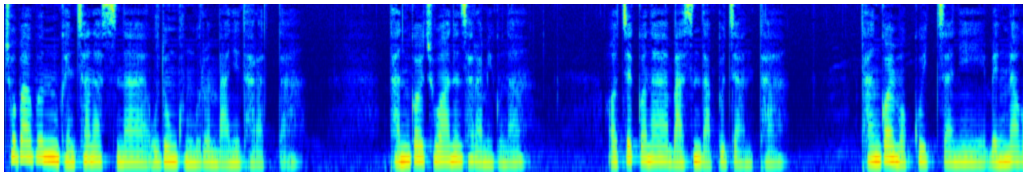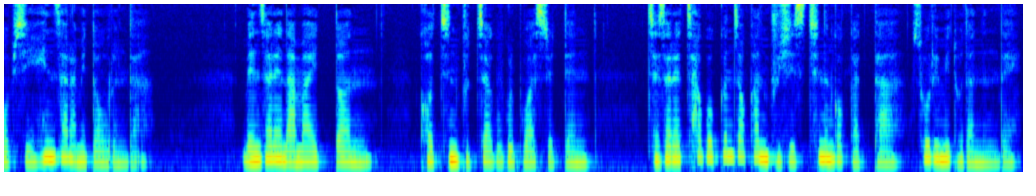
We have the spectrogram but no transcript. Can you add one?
초밥은 괜찮았으나 우동 국물은 많이 달았다. 단 걸 좋아하는 사람이구나. 어쨌거나 맛은 나쁘지 않다. 단 걸 먹고 있자니 맥락 없이 흰 사람이 떠오른다. 맨살에 남아있던 거친 붓자국을 보았을 땐 제 살에 차고 끈적한 붓이 스치는 것 같아 소름이 돋았는데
